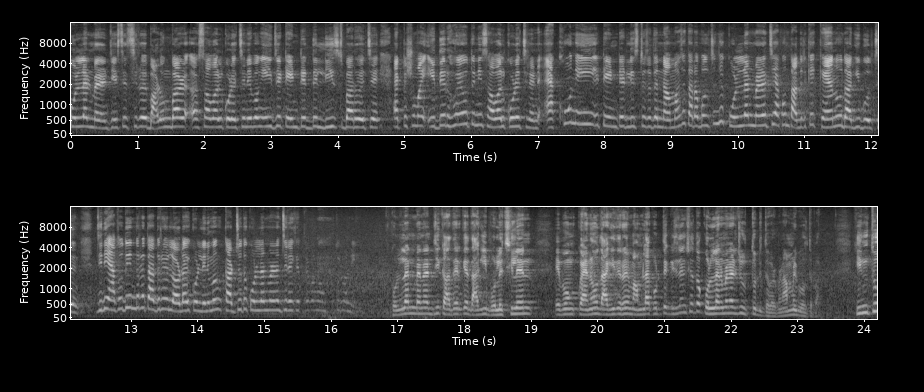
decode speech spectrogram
কল্যাণ ব্যানার্জি এসএসসির হয়ে বারংবার সওয়াল করেছেন এবং এই যে টেন্টেডদের লিস্ট বার হয়েছে, একটা সময় এদের হয়েও তিনি সওয়াল করেছিলেন। এখন এই টেন্টেড লিস্টে যাদের নাম আছে, তারা বলছেন যে কল্যাণ ব্যানার্জি এখন তাদেরকে কেন দাগি বলছেন? যিনি এতদিন ধরে তাদের হয়ে লড়াই করলেন এবং কার্যত কল্যাণ ব্যানার্জির এক্ষেত্রে কোনো উত্তরও নেই। কল্যাণ ব্যানার্জি কাদেরকে দাগি বলেছিলেন এবং কেন দাগিদের হয়ে মামলা করতে গেছিলেন, সে তো কল্যাণ ব্যানার্জি উত্তর দিতে পারবেন আমি বলতে পারব। কিন্তু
